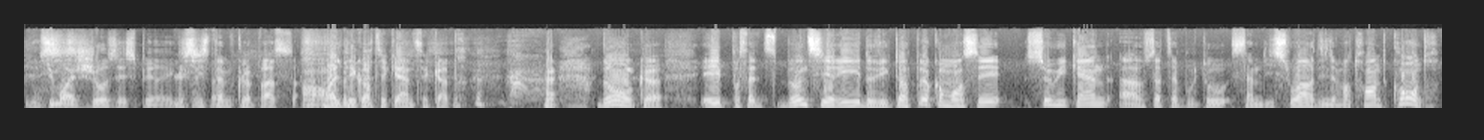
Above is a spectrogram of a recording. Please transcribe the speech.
Le Du moins, j'ose espérer. Le que système Klopas. On, on va le décortiquer un de ces quatre. Donc, euh, et pour cette bonne série de victoires peut commencer ce week-end à Saputo, samedi soir, 19h30, contre.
